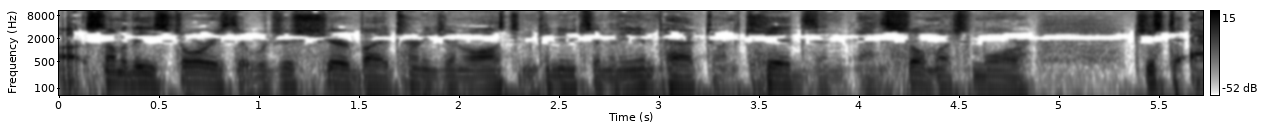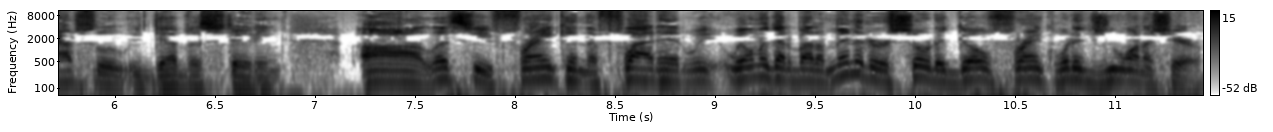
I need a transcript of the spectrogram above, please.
uh, some of these stories that were just shared by Attorney General Austin Knudsen and the impact on kids and, and so much more. Just absolutely devastating. Uh, let's see, Frank in the Flathead. We, we only got about a minute or so to go. Frank, what did you want to share?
